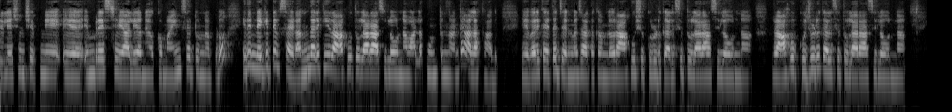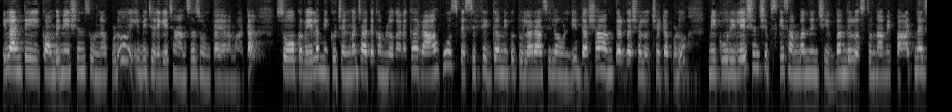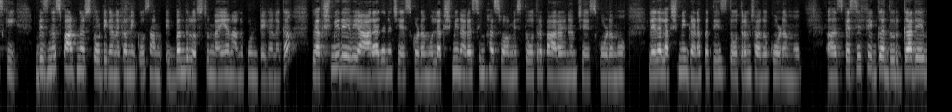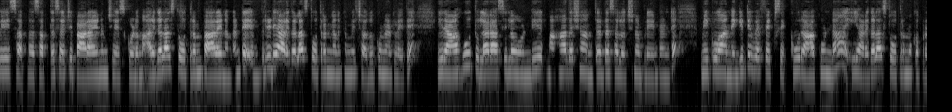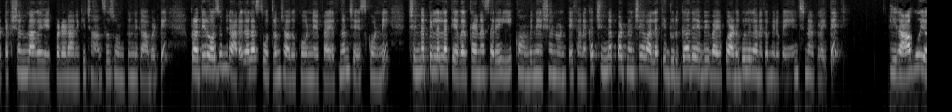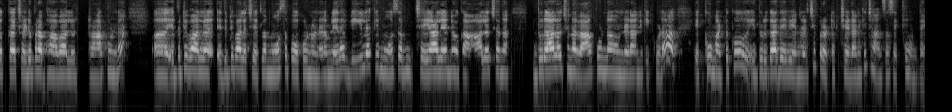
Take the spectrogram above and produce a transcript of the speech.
రిలేషన్షిప్ని ఎంబ్రేస్ చేయాలి అనే ఒక మైండ్ సెట్ ఉన్నప్పుడు ఇది నెగిటివ్ సైడ్ అందరికీ రాహు తులారాశిలో ఉన్న వాళ్ళకు ఉంటుందంటే అలా కాదు. ఎవరికైతే జన్మ జాతకంలో రాహు శుక్రుడు కలిసి తులారాశిలో ఉన్న రాహు కుజుడు కలిసి తులారాశిలో ఉన్న ఇలాంటి కాంబినేషన్స్ ఉన్నప్పుడు ఇవి జరిగే ఛాన్సెస్ ఉంటాయి అన్నమాట సో ఒకవేళ మీకు జన్మ జాతకంలో గనక రాహు స్పెసిఫిక్గా మీకు తులారాశిలో ఉండి దశ అంతర్దశలు వచ్చేటప్పుడు మీకు రిలేషన్షిప్స్కి సంబంధించి ఇబ్బందులు వస్తున్నా మీ పార్ట్నర్స్కి బిజినెస్ పార్ట్నర్స్ తోటి గనక మీకు ఇబ్బందులు వస్తున్నాయి అని అనుకుంటే గనక లక్ష్మీదేవి ఆరాధన చేసుకోవడము లక్ష్మీ నరసింహస్వామి స్తోత్ర పారాయణం చేసుకోవడము లేదా లక్ష్మీ గణపతి స్తోత్రం చదువుకోవడము స్పెసిఫిక్గా దుర్గాదేవి సప్- పారాయణం చేసుకోవడం అరగలా స్తోత్రం పారాయణం అంటే ఎవ్రీడే అరగలా స్తోత్రం గనక మీరు చదువుకున్నట్లయితే ఈ రాహు తులారాశిలో ఉండి మహాదశ అంతర్దశలు వచ్చినప్పుడు ఏంటంటే మీకు ఆ నెగిటివ్ ఎఫెక్ట్స్ ఎక్కువ రాకుండా ఈ అరగల స్తోత్రం ఒక ప్రొటెక్షన్ లాగా ఏర్పడడానికి ఛాన్సెస్ ఉంటుంది కాబట్టి ప్రతిరోజు రోజు మీరు అరగల స్తోత్రం చదువుకునే ప్రయత్నం చేసుకోండి. చిన్నపిల్లలకు ఎవరికైనా సరే ఈ కాంబినేషన్ ఉంటే కనుక చిన్నప్పటి నుంచే వాళ్ళకి దుర్గాదేవి వైపు అడుగులు గనక మీరు వేయించినట్లయితే ఈ రాహు యొక్క చెడు ప్రభావాలు రాకుండా ఎదుటి వాళ్ళ ఎదుటి వాళ్ళ చేతిలో మోసపోకుండా ఉండడం లేదా వీళ్ళకి మోసం చేయాలి అనే ఒక ఆలోచన దురాలోచన రాకుండా ఉండడానికి కూడా ఎక్కువ మట్టుకు ఈ దుర్గాదేవి ఎనర్జీ ప్రొటెక్ట్ చేయడానికి ఛాన్సెస్ ఎక్కువ ఉంటాయి.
